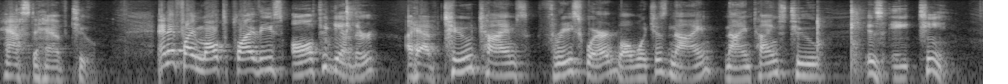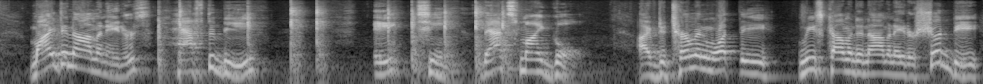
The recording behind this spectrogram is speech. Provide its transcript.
has to have 2. And if I multiply these all together, I have 2 times 3 squared, well, which is 9. 9 times 2 is 18. My denominators have to be 18. That's my goal. I've determined what the least common denominator should be.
